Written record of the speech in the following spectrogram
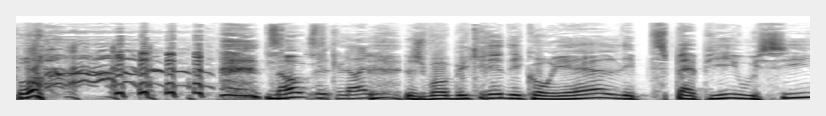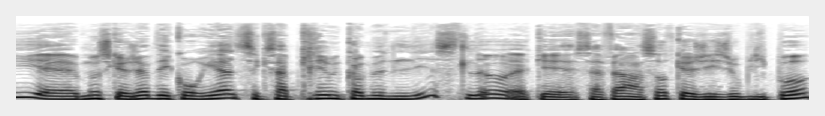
pas. non, je vais m'écrire des courriels, des petits papiers aussi. Euh, moi, ce que j'aime des courriels, c'est que ça me crée comme une liste, là, euh, que ça fait en sorte que je les oublie pas.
